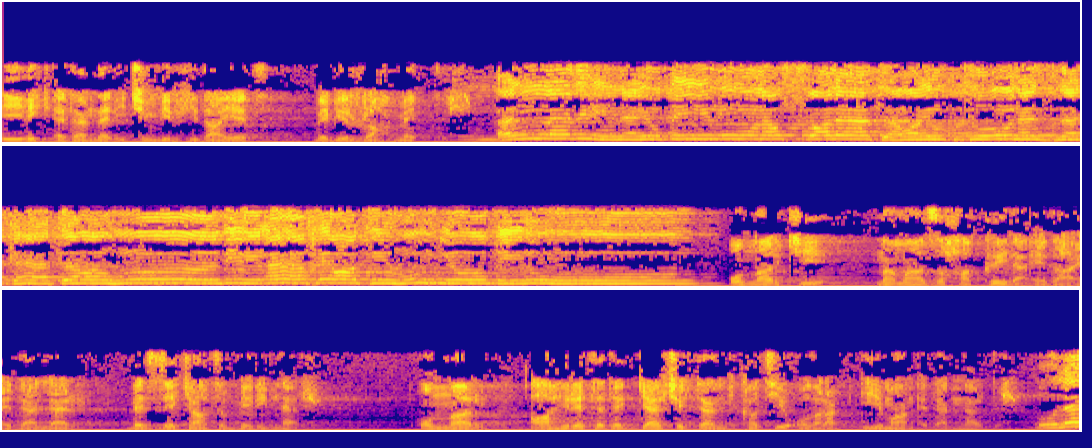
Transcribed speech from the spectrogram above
iyilik edenler için bir hidayet ve bir rahmettir. الذين يقيمون الصلاة ويؤتون الزكاة وهم بالآخرة هم يوقنون Onlar ki namazı hakkıyla eda ederler ve zekatı verirler. Onlar ahirete de gerçekten kati olarak iman edenlerdir. Ulaike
